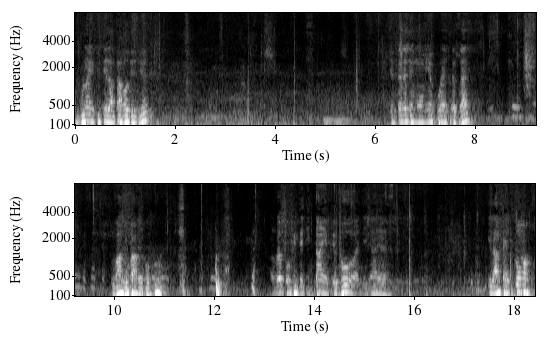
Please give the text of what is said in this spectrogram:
Nous voulons écouter la parole de Dieu? Je ferai de mon mieux pour être vrai. Souvent, je parle beaucoup. On veut profiter du temps, il fait beau. euh, Déjà, euh, et la fête commence.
